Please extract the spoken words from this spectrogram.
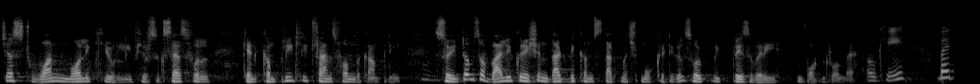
just one molecule, if you're successful, can completely transform the company. Mm. So in terms of value creation, that becomes that much more critical. So it plays a very important role there. Okay. But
